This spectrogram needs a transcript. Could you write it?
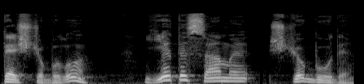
Те, що було, є те саме, що буде,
